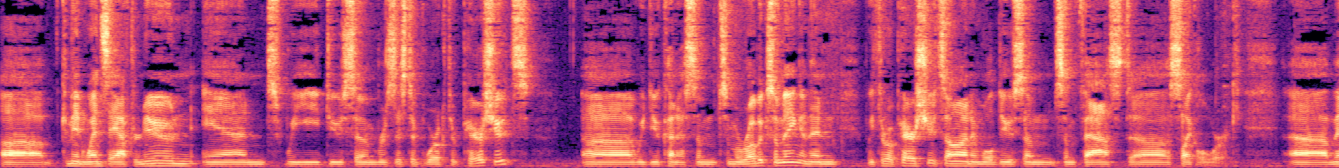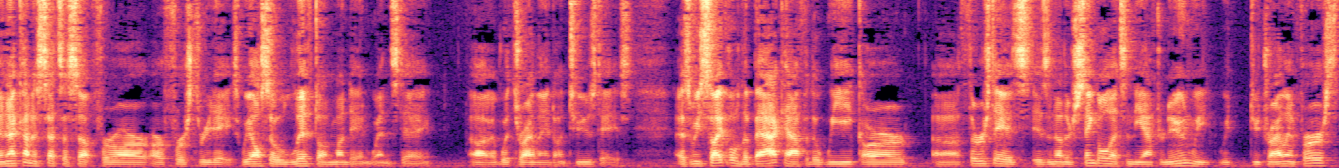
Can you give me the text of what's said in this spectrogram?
Um, come in Wednesday afternoon and we do some resistive work through parachutes. Uh, we do kind of some some aerobic swimming and then we throw parachutes on and we'll do some some fast uh, cycle work. Um, and that kind of sets us up for our, our first three days. We also lift on Monday and Wednesday uh, with dryland on Tuesdays. As we cycle to the back half of the week, our uh, Thursday is, is another single that's in the afternoon. We, we do dry land first,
